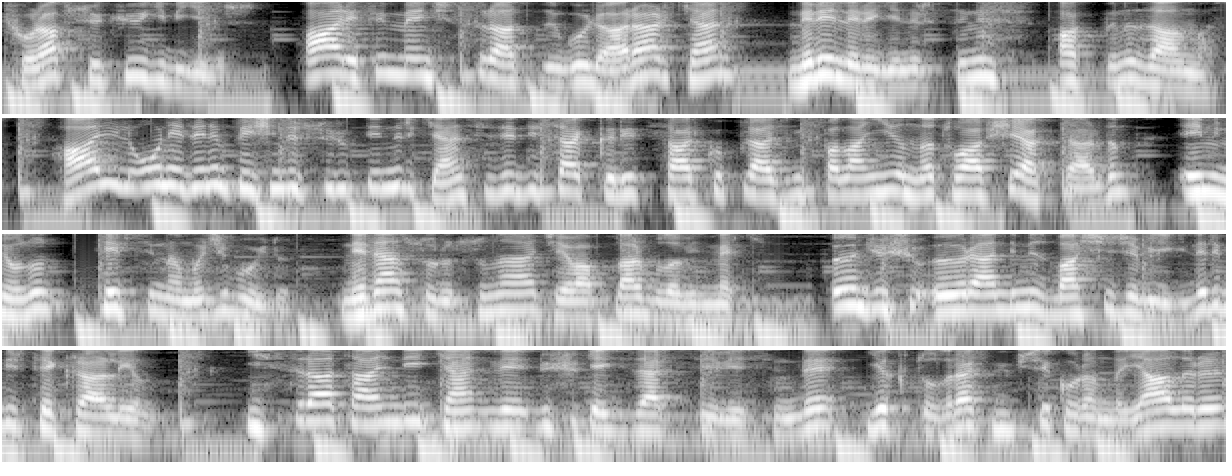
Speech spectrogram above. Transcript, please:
çorap söküğü gibi gelir. Arif'in Manchester attığı golü ararken nerelere gelirsiniz aklınız almaz. Haliyle o nedenin peşinde sürüklenirken size disakkarit, sarkoplazmik falan yığınla tuhaf şey aktardım. Emin olun hepsinin amacı buydu. Neden sorusuna cevaplar bulabilmek. Önce şu öğrendiğimiz başlıca bilgileri bir tekrarlayalım. İstirahat halindeyken ve düşük egzersiz seviyesinde yakıt olarak yüksek oranda yağları,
